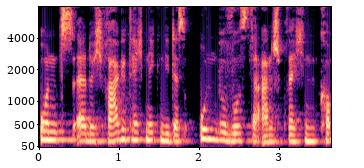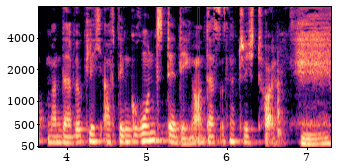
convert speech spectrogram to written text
Und äh, durch Fragetechniken, die das Unbewusste ansprechen, kommt man da wirklich auf den Grund der Dinge. Und das ist natürlich toll. Mhm.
